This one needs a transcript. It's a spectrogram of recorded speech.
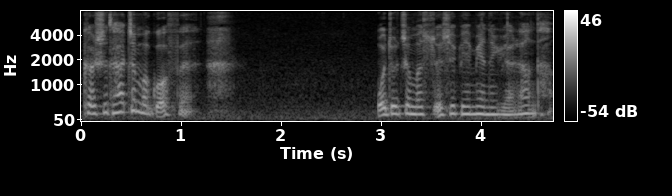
可是他这么过分，我就这么随随便便的原谅他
